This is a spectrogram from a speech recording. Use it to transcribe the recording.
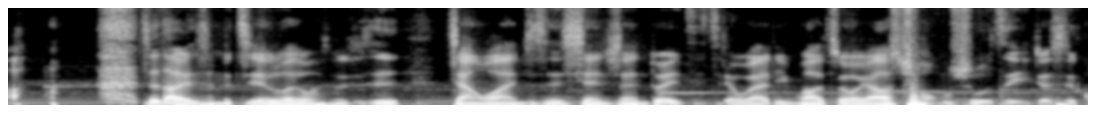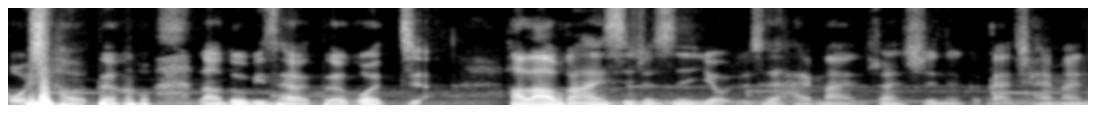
这到底是什么结论？为什么就是讲完就是先生对自己的 wedding 爆之后，要重述自己就是国小得过朗读比赛有得过奖？好了，我刚才是就是有就是还蛮算是那个感情还蛮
